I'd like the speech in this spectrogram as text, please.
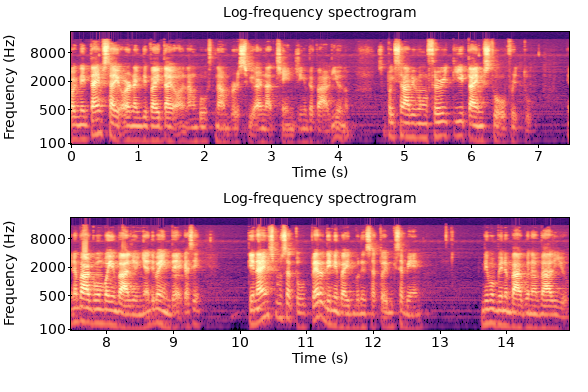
pag nag-times tayo or nag-divide tayo on ang both numbers, we are not changing the value, no? So, pag sinabi mong 30 times 2 over 2, inabago mo ba yung value niya? Di ba hindi? Kasi, tinimes mo sa 2, pero dinivide mo rin sa 2. Ibig sabihin, hindi mo binabago ng value.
